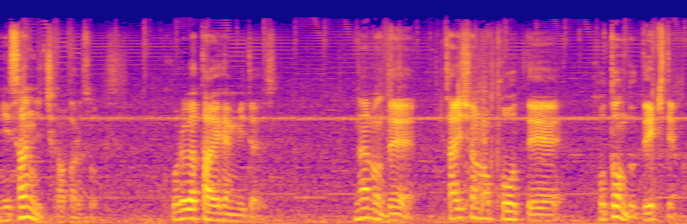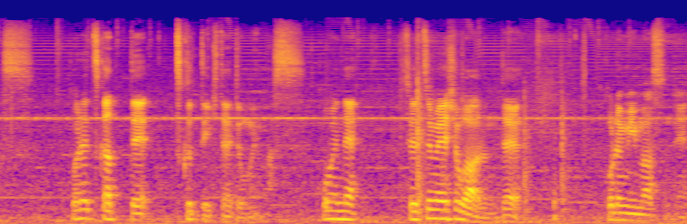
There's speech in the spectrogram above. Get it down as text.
23日かかるそうです。これが大変みたいです。ねなので最初の工程ほとんどできてます。これ使って作っていきたいと思います。これね説明書があるんでこれ見ますね、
